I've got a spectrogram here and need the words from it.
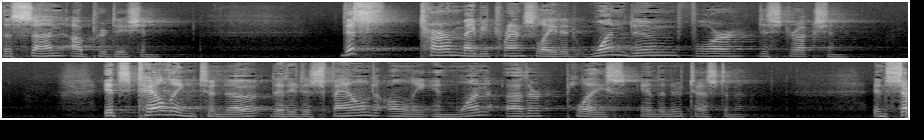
the son of perdition. This term may be translated one doomed for destruction. It's telling to note that it is found only in one other place in the New Testament. In 2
